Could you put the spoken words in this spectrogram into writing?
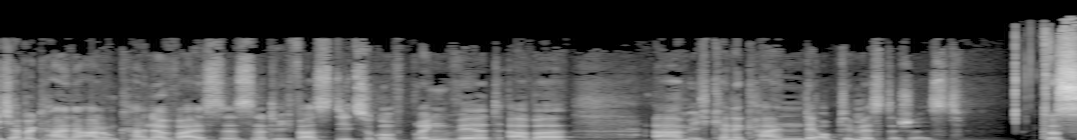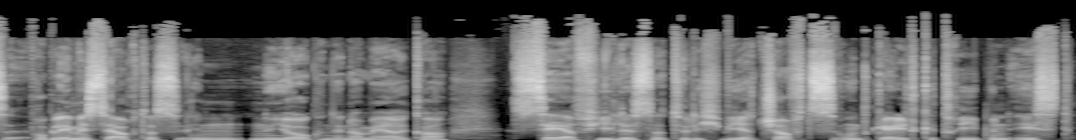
ich habe keine Ahnung, keiner weiß es natürlich, was die Zukunft bringen wird, aber ähm, ich kenne keinen, der optimistisch ist. Das Problem ist ja auch, dass in New York und in Amerika sehr vieles natürlich wirtschafts- und geldgetrieben ist,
